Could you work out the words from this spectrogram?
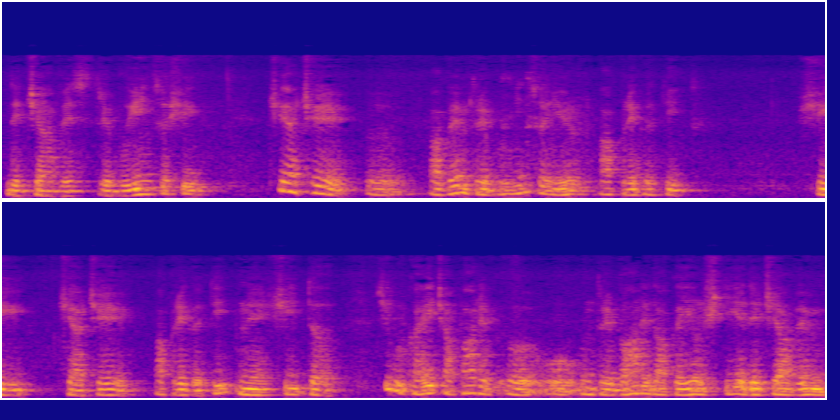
de ce aveți trebuință și ceea ce uh, avem trebuință, El a pregătit. Și ceea ce a pregătit ne și dă. Sigur că aici apare uh, o întrebare dacă El știe de ce avem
